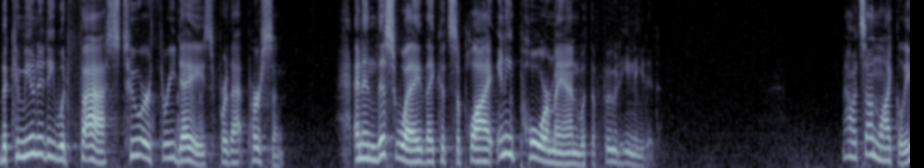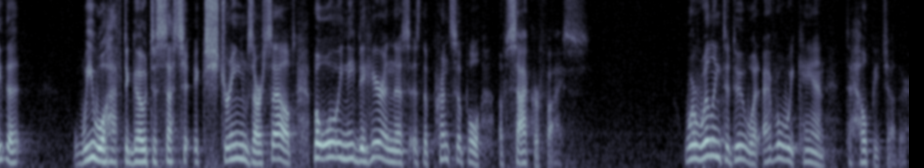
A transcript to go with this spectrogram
the community would fast two or three days for that person. And in this way, they could supply any poor man with the food he needed. Now, it's unlikely that we will have to go to such extremes ourselves, but what we need to hear in this is the principle of sacrifice. We're willing to do whatever we can to help each other.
